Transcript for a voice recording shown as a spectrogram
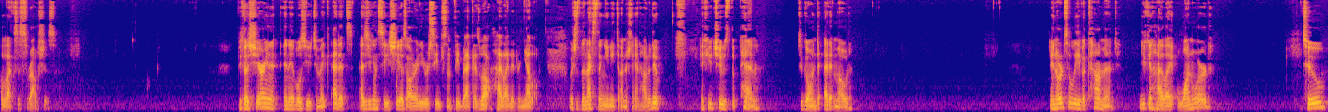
Alexis Rausch's. Because sharing enables you to make edits, as you can see, she has already received some feedback as well, highlighted in yellow, which is the next thing you need to understand how to do. If you choose the pen to go into edit mode, in order to leave a comment, you can highlight one word, two,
